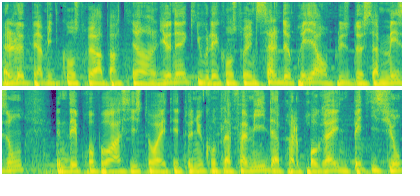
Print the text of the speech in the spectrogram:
Le permis de construire appartient à un Lyonnais qui voulait construire une salle de prière en plus de sa maison. Des propos racistes auraient été tenus contre la famille. D'après le progrès, une pétition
